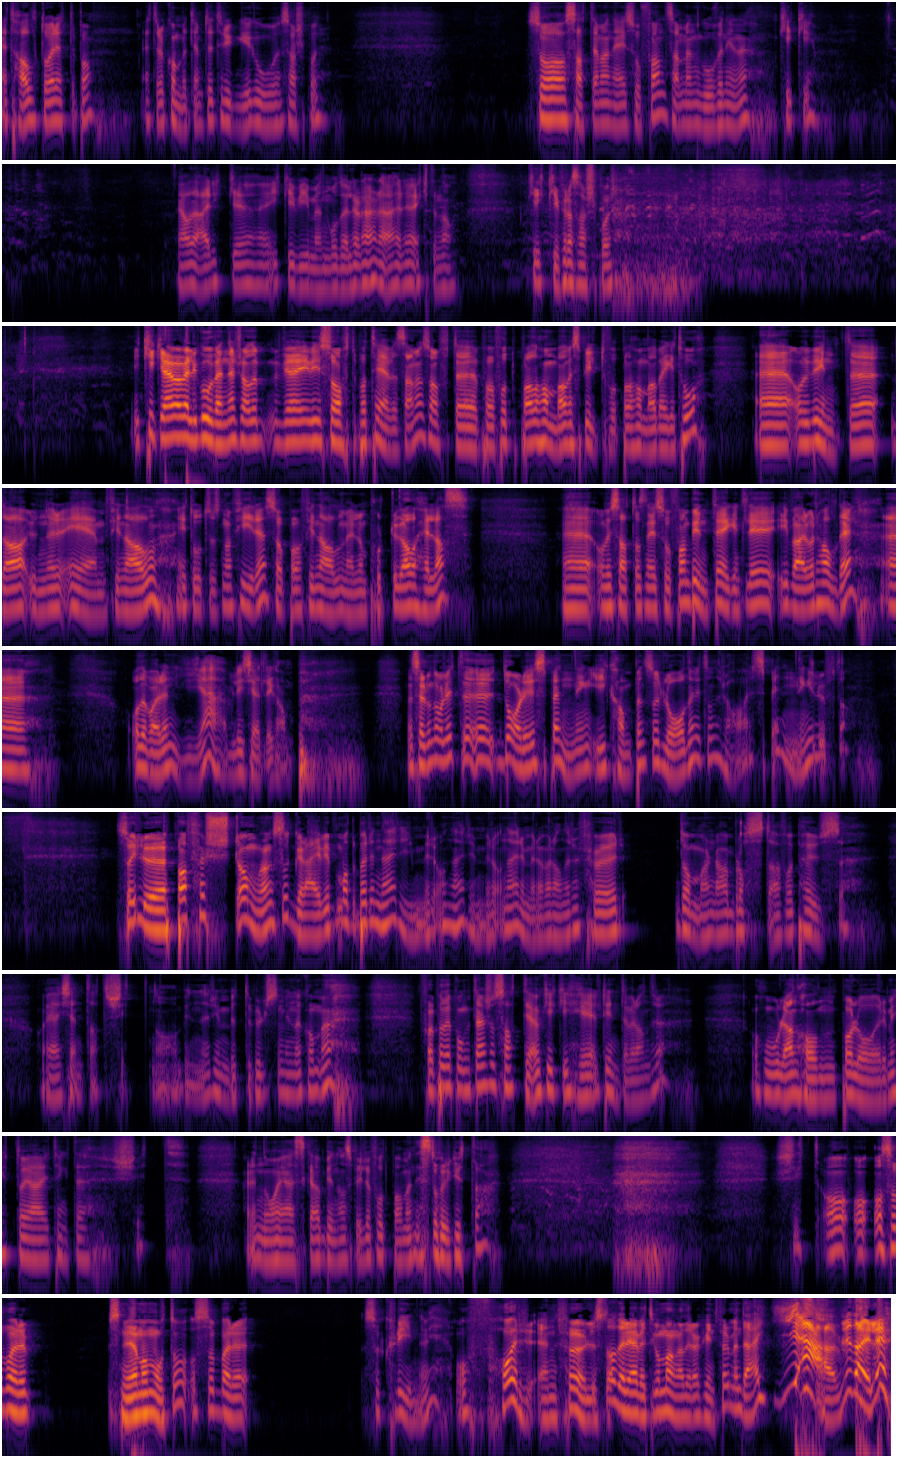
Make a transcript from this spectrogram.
et halvt år etterpå, etter å ha kommet hjem til trygge, gode Sarpsborg, så satte jeg meg ned i sofaen sammen med en god venninne, Kikki. Ja, det er ikke, ikke vi menn-modeller der, det er ekte navn. Kikki fra Sarpsborg. Kikki og jeg var veldig gode venner. Så vi, vi, så ofte på TV sammen. Så ofte på fotball og håndball. Vi spilte fotball og håndball begge to. Eh, og vi begynte da under EM-finalen i 2004. Så på finalen mellom Portugal og Hellas. Eh, og vi satte oss ned i sofaen. Begynte egentlig i hver vår halvdel. Eh, og det var en jævlig kjedelig kamp. Men selv om det var litt eh, dårlig spenning i kampen, så lå det en litt sånn rar spenning i lufta. Så i løpet av første omgang så glei vi på en måte bare nærmere og nærmere og nærmere hverandre før dommeren da blåste av for pause. Og jeg kjente at shit, nå begynner innbytterpulsen min å komme. For på det punktet her så satt jeg og ikke helt inntil hverandre. Og hun la en hånd på låret mitt, og jeg tenkte shit, er det nå jeg skal begynne å spille fotball med de store gutta? Shit. Og, og, og så bare snur jeg meg mot henne, og så bare så kliner vi. Og for en følelse! da. Jeg vet ikke hvor mange av dere har klint før, men det er jævlig deilig!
